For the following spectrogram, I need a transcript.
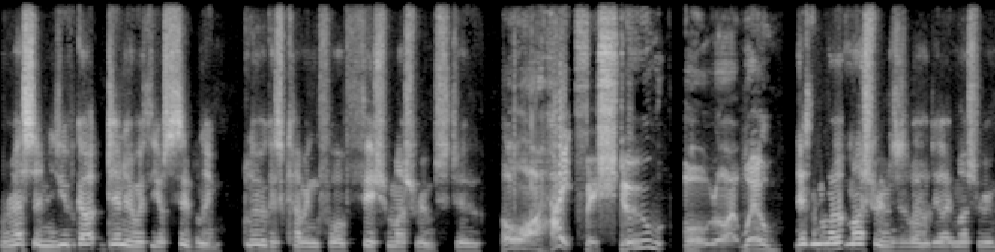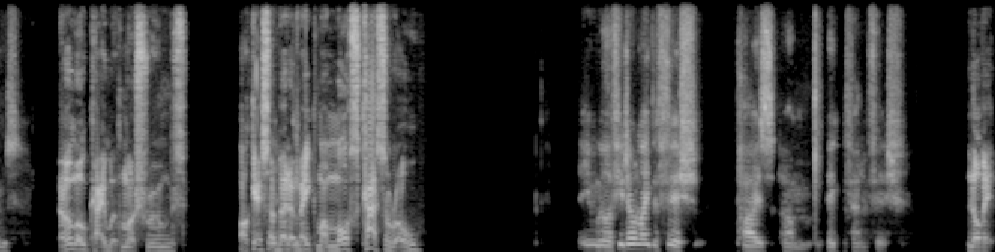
Resin, you've got dinner with your sibling. Gloga's coming for fish mushroom stew. Oh, I hate fish stew. All right, well, There's mushrooms as well. Do you like mushrooms? I'm okay with mushrooms. I guess I better make my moss casserole. Well, if you don't like the fish, Pye's um big fan of fish. Love it.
